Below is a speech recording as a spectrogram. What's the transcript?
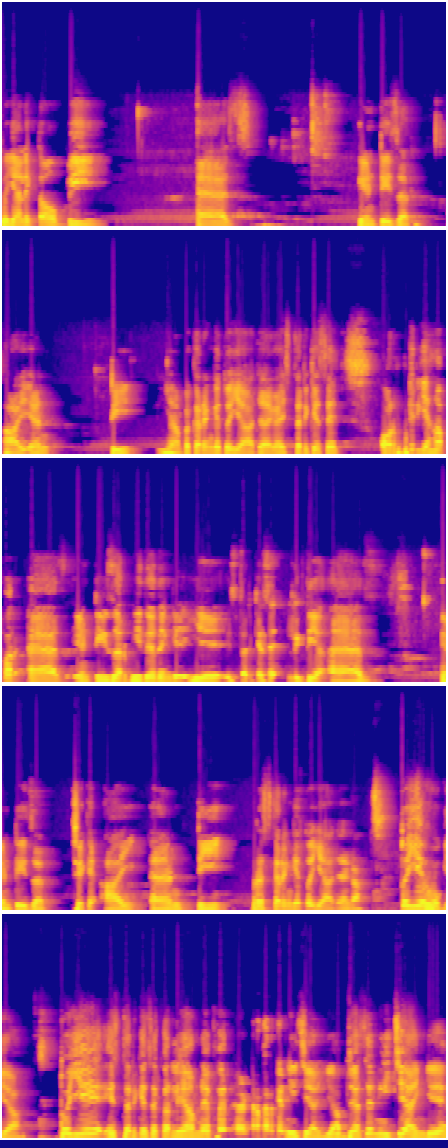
तो यहाँ लिखता हूँ B as integer I N T यहाँ पे करेंगे तो ये आ जाएगा इस तरीके से, और फिर यहाँ पर एज इंटीजर भी दे देंगे, ये इस तरीके से लिख दिया एज इंटीजर ठीक है? आई एन टी प्रेस करेंगे तो ये आ जाएगा। तो ये हो गया। तो ये इस तरीके से कर लिया हमने, फिर एंटर करके नीचे आइए। अब जैसे नीचे आएँगे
